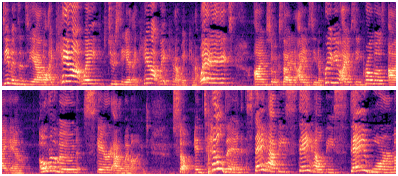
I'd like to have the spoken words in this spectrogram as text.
Demons in Seattle. I cannot wait to see it. I cannot wait, cannot wait, cannot wait. I'm so excited. I have seen a preview. I have seen promos. I am over the moon, scared out of my mind. So until then, stay happy, stay healthy, stay warm.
